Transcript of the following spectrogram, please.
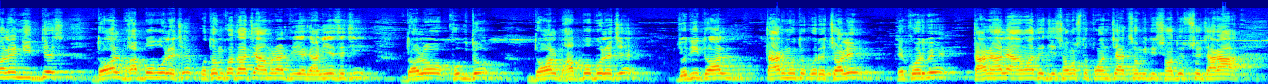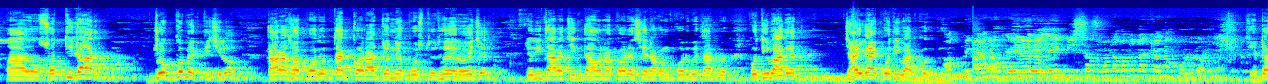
দলের নির্দেশ দল ভাব্য বলেছে। প্রথম কথা আছে আমরা দিয়ে জানিয়ে এসেছি দলও ক্ষুব্ধ দল ভাব্য বলেছে যদি দল তার মতো করে চলে এ করবে তা নাহলে আমাদের যে সমস্ত পঞ্চায়েত সমিতির সদস্য যারা সত্যিকার যোগ্য ব্যক্তি ছিল তারা সব পদত্যাগ করার জন্য প্রস্তুত হয়ে রয়েছে। যদি তারা চিন্তাভাবনা করে সেরকম করবে তার প্রতিবাদের জায়গায় প্রতিবাদ করবে? সেটা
